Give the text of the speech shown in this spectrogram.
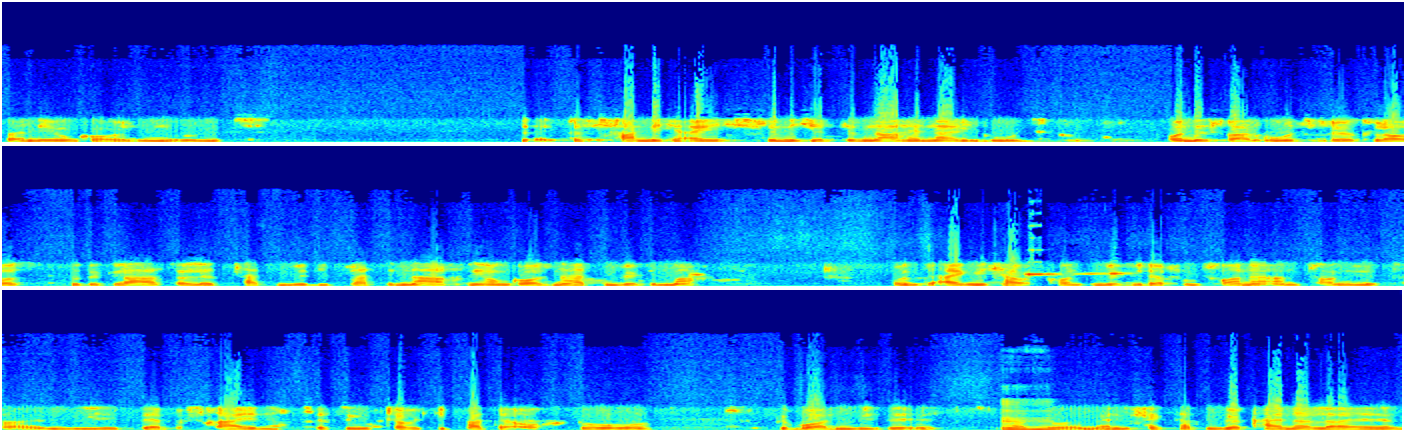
bei Neon Golden und das fand ich eigentlich, finde ich jetzt im Nachhinein gut. Und es war gut für Klaus to the Glass, weil jetzt hatten wir die Platte nach Neon Golden hatten wir gemacht. Und eigentlich konnten wir wieder von vorne anfangen. Das war irgendwie sehr befreiend. Deswegen ist, glaube ich, die Platte auch so geworden, wie sie ist. Mhm. Also im Endeffekt hatten wir keinerlei,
